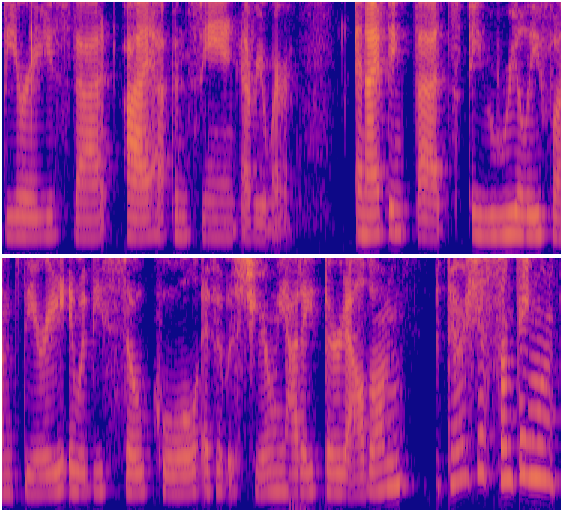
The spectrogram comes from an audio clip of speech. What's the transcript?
theories that I have been seeing everywhere. And I think that's a really fun theory. It would be so cool if it was true and we had a third album. But there was just something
